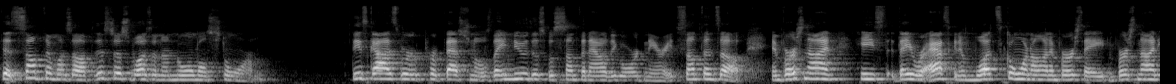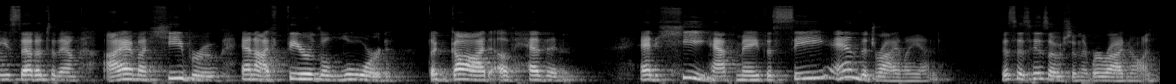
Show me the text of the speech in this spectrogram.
that something was up. This just wasn't a normal storm. These guys were professionals. They knew this was something out of the ordinary. Something's up. In verse 9, he's, they were asking him, What's going on in verse 8? In verse 9, he said unto them, I am a Hebrew, and I fear the Lord the God of heaven, and he hath made the sea and the dry land. This is his ocean that we're riding on.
